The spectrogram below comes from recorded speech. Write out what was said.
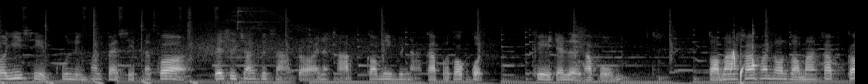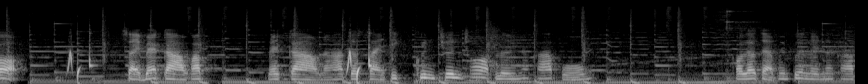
1920คูณ1080 แล้วก็ resolution คือ 300 นะครับ ก็ไมมีปัญหาครับ แล้วก็กด create ได้เลยครับผม ต่อมาครับขั้นตอนต่อมาครับก็ใส่แบ็กกราวครับแบ็กกราวนะครับ จะใส่ที่ขึ้นชื่นชอบเลยนะครับผม ก็แล้วแต่เพื่อนๆเลยนะครับ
